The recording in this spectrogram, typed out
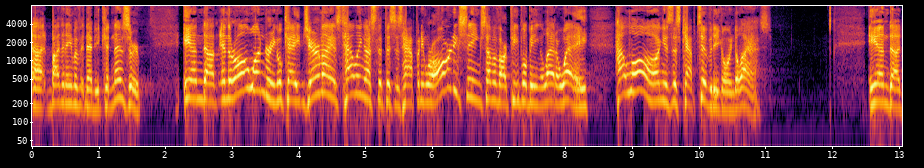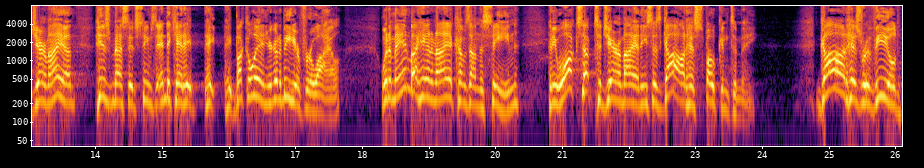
uh, by the name of Nebuchadnezzar. And, um, and they're all wondering okay, Jeremiah is telling us that this is happening. We're already seeing some of our people being led away. How long is this captivity going to last? And uh, Jeremiah, his message seems to indicate, hey, hey, hey, buckle in, you're going to be here for a while. When a man by Hananiah comes on the scene, and he walks up to Jeremiah and he says, God has spoken to me. God has revealed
